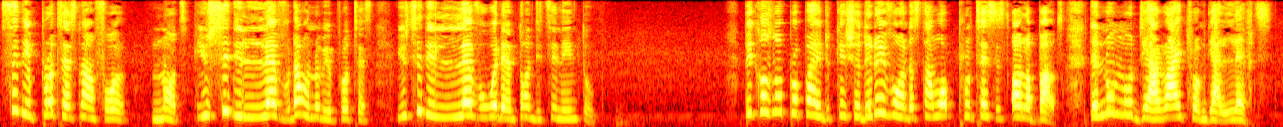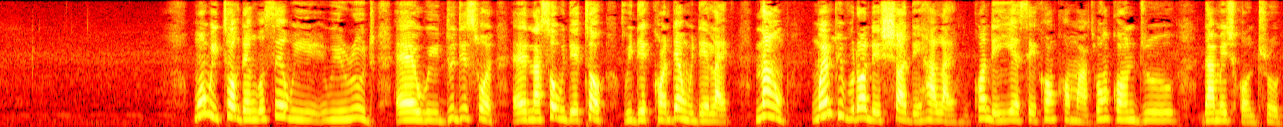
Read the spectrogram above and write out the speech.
See the protest now for not. you see the level that one not be protest. You see the level where they turn the thing into. Because no proper education they don't even understand what protest is all about. They no know their right from their left when we talk dem go say we we rude uh, we do this one uh, na so we dey talk we dey condemn we dey like now when people don dey shout dey hala come dey hear say come come out wan come do damage control.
